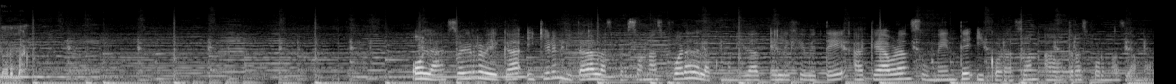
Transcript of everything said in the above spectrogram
normal. Hola, soy Rebeca y quiero invitar a las personas fuera de la comunidad LGBT a que abran su mente y corazón a otras formas de amor.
